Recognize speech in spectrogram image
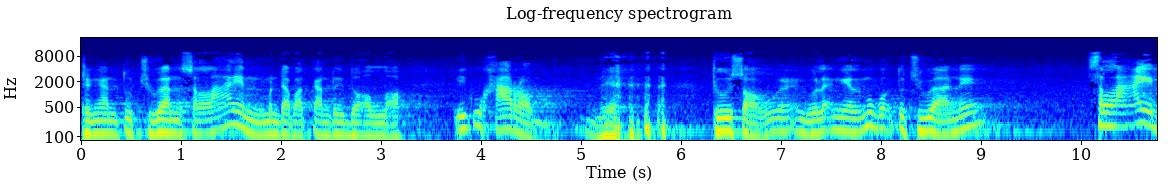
dengan tujuan selain mendapatkan ridho Allah itu haram ya. Dosa. Golek ilmu kok tujuannya selain.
